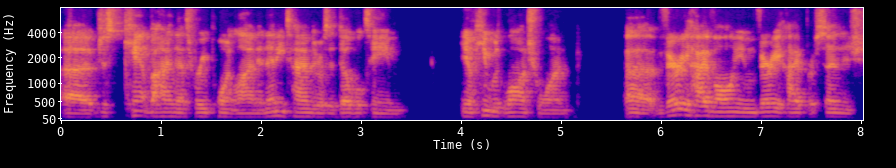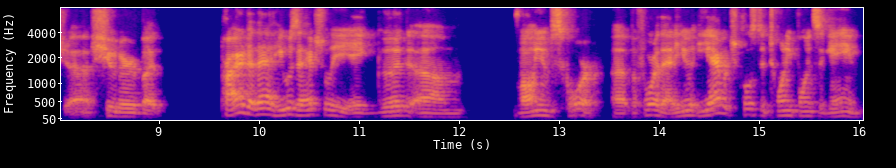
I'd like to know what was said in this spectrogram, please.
uh, just camp behind that three point line. And anytime there was a double team, you know, he would launch one. Uh, very high volume, very high percentage uh, shooter. But prior to that, he was actually a good um, volume scorer. Uh, before that, he, he averaged close to 20 points a game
